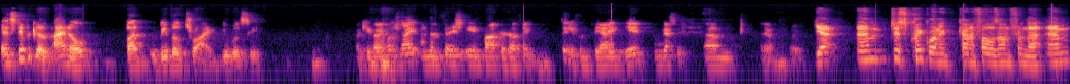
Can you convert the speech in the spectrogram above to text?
And it's difficult, I know, but we will try. You will see. Thank you very much, Nate. And then finish Ian Parker, I think. I think you're from PA, Ian, I'm guessing. Um, anyway. Yeah, um, just quick one. It kind of follows on from that. Um,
